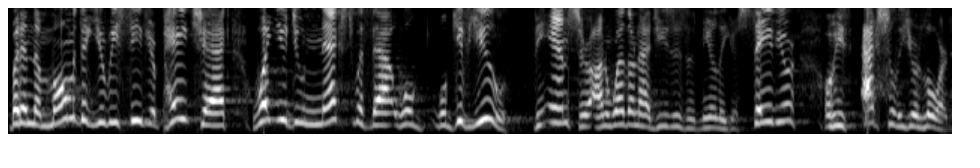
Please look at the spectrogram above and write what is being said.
but in the moment that you receive your paycheck, what you do next with that will, will give you the answer on whether or not Jesus is merely your Savior or He's actually your Lord.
